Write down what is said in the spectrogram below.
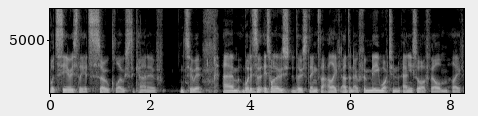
but seriously, it's so close to kind of to it. Um, but it's it's one of those those things that like. I don't know. For me, watching any sort of film like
